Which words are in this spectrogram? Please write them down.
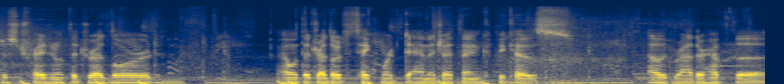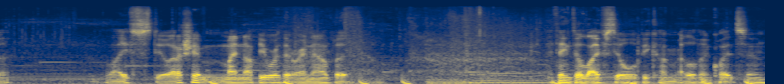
Just trade in with the Dreadlord. I want the Dreadlord to take more damage, I think, because I would rather have the life steal. Actually, it might not be worth it right now, but I think the life steal will become relevant quite soon.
